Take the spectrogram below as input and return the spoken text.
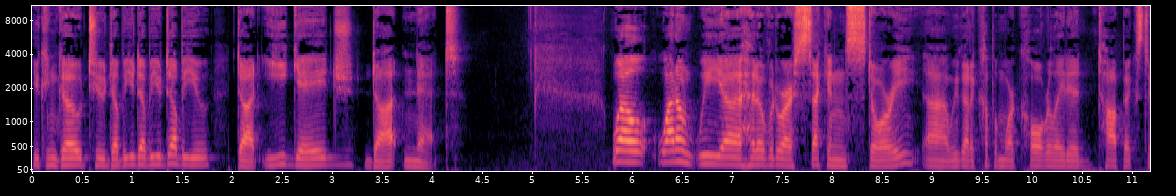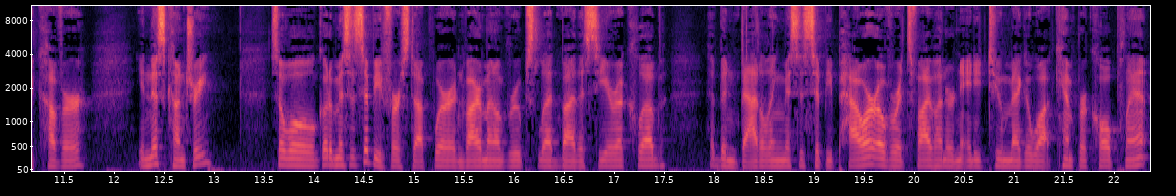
you can go to www.egauge.net. Well, why don't we uh, head over to our second story? Uh, we've got a couple more coal related topics to cover in this country. So we'll go to Mississippi first up, where environmental groups led by the Sierra Club have been battling Mississippi Power over its 582 megawatt Kemper coal plant,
